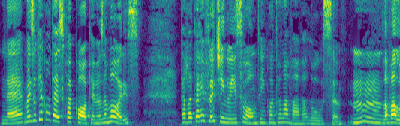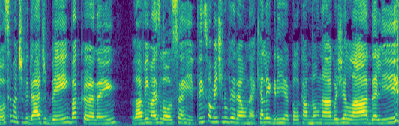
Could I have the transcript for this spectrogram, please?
né? Mas o que acontece com a cópia, meus amores? Tava até refletindo isso ontem enquanto eu lavava a louça. Hum, lavar louça é uma atividade bem bacana, hein? Lavem mais louça aí, principalmente no verão, né? Que alegria colocar a mão na água gelada ali,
